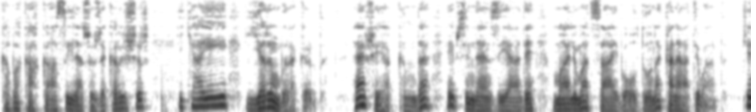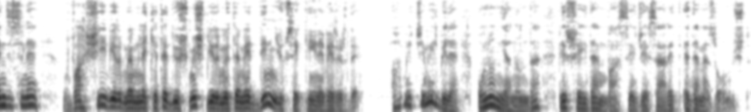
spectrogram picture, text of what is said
kaba kahkahasıyla söze karışır, hikayeyi yarım bırakırdı. Her şey hakkında hepsinden ziyade malumat sahibi olduğuna kanaati vardı. Kendisine vahşi bir memlekete düşmüş bir mütemeddin yüksekliğini verirdi. Ahmet Cemil bile onun yanında bir şeyden bahse cesaret edemez olmuştu.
